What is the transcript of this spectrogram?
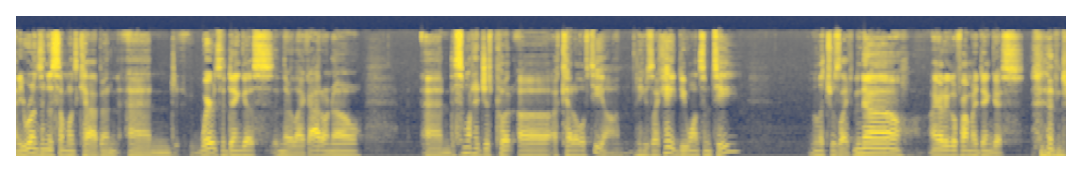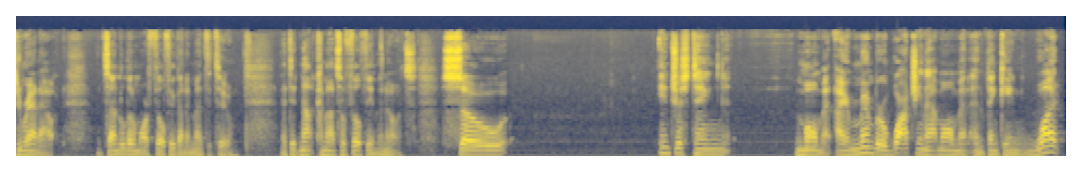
and he runs into someone's cabin and where's the dingus? And they're like, I don't know. And someone had just put a, a kettle of tea on, and he was like, Hey, do you want some tea? And Lich was like, No, I got to go find my dingus. and ran out. It sounded a little more filthy than I meant it to. It did not come out so filthy in the notes. So, interesting moment. I remember watching that moment and thinking, what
